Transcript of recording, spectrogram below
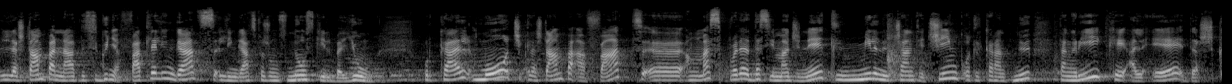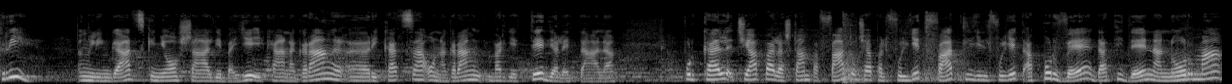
la stampa nata sicugna fat le lingaz, lingaz fa uns nos qu'il baiun. Perché mo ci la stampa ha fatto, eh, an mas quella da si immaginet il 1905 o il 49 tangri che al è da scri un lingaz che non sa di baie e che ha una gran eh, ricazza o una gran varietà dialettale perché ci ha la stampa fatto, ci ha il foglietto fatto, il foglietto ha porve dati idea, una norma,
